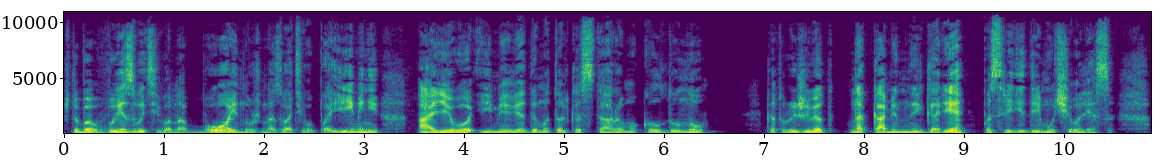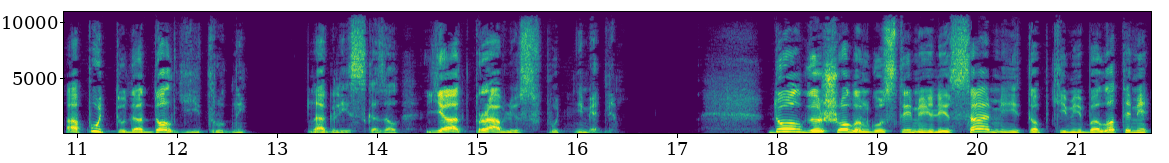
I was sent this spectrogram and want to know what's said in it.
Чтобы вызвать его на бой, нужно назвать его по имени, а его имя ведомо только старому колдуну, который живет на каменной горе посреди дремучего леса, а путь туда долгий и трудный. Наглис сказал, я отправлюсь в путь немедленно. Долго шел он густыми лесами и топкими болотами,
